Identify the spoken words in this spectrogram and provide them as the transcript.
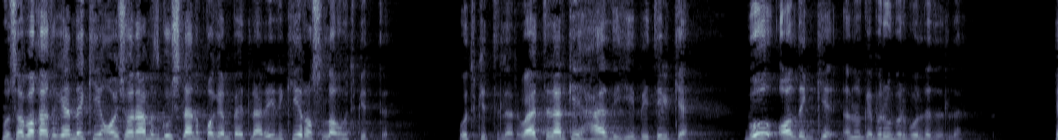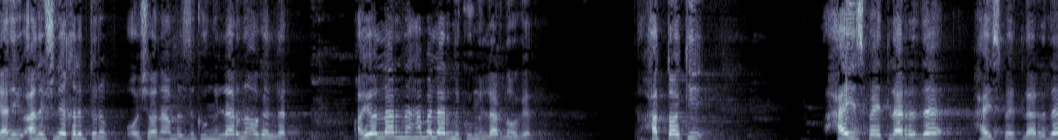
Musobaqa qilganda keyin oysha onamiz go'shtlanib qolgan paytlari edi keyin rasululloh o'tib ketdi. O'tib ketdilar va aytdilarki hadihi betilka bu oldingi anaga biru bir bo'ldi dedilar. Ya'ni ana shunday qilib turib oysha onamizni ko'ngillarini olganlar. Ayollarini hammalarini ko'ngillarini olgan. Hattoki hayz paytlarida hayz paytlarida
